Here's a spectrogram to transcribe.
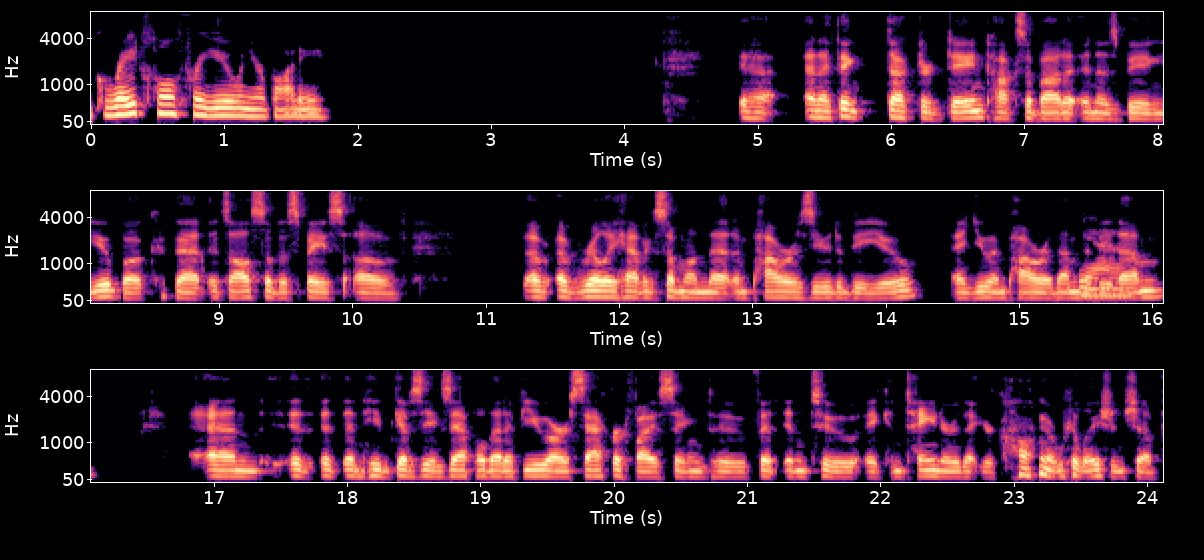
grateful for you and your body? Yeah, and I think Dr. Dain talks about it in his Being You book that it's also the space of, of, of really having someone that empowers you to be you and you empower them to yeah. be them and it, it, and he gives the example that if you are sacrificing to fit into a container that you're calling a relationship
